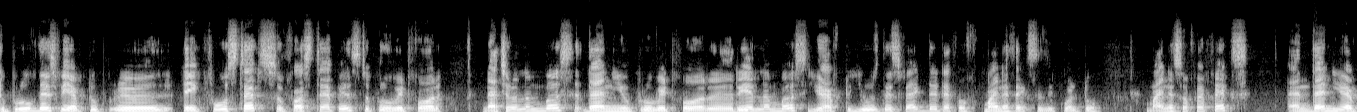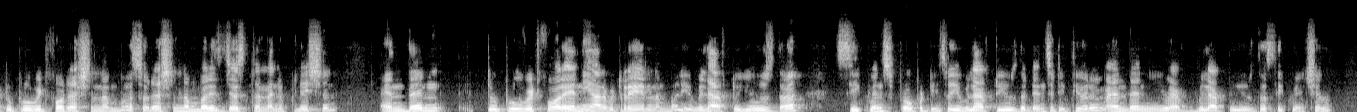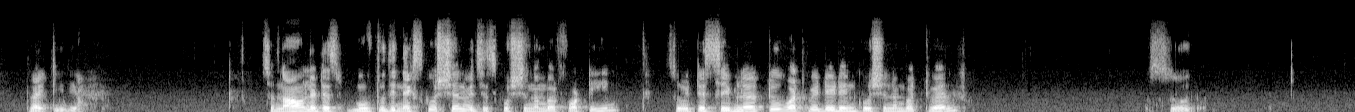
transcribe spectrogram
to prove this we have to uh, take four steps. So first step is to prove it for natural numbers. Then you prove it for uh, real numbers. You have to use this fact that f of minus x is equal to minus of fx and then you have to prove it for rational number so rational number is just a manipulation and then to prove it for any arbitrary L number you will have to use the sequence property. So you will have to use the density theorem and then you have will have to use the sequential criteria. So now let us move to the next question which is question number 14 so it is similar to what we did in question number 12 so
